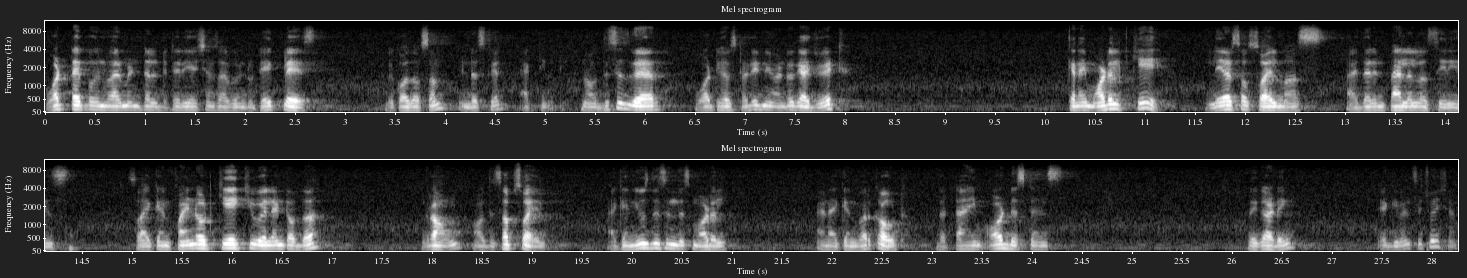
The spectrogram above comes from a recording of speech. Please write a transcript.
what type of environmental deteriorations are going to take place because of some industrial activity. Now this is where what you have studied in your undergraduate, can I model K layers of soil mass either in parallel or series. So I can find out K equivalent of the ground or the subsoil. I can use this in this model and I can work out the time or distance regarding a given situation.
